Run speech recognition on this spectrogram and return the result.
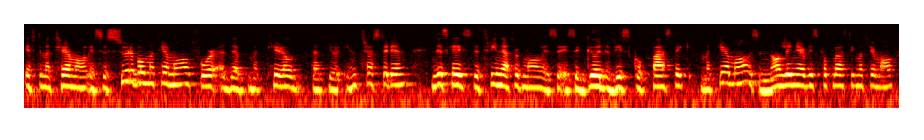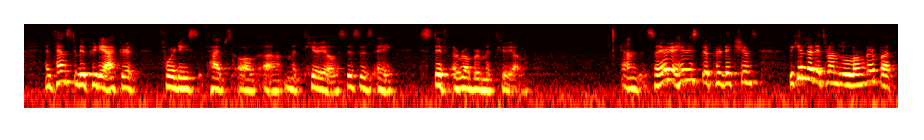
if the material is a suitable material for the material that you're interested in. In this case, the three network model is a, is a good viscoplastic material. It's a nonlinear viscoplastic material and tends to be pretty accurate for these types of uh, materials. This is a stiff rubber material. And so here, here is the predictions. We can let it run a little longer, but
